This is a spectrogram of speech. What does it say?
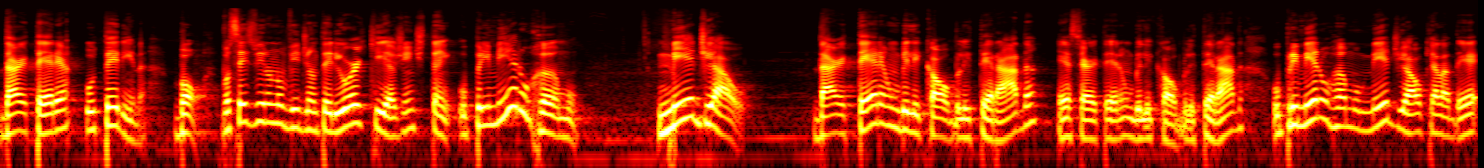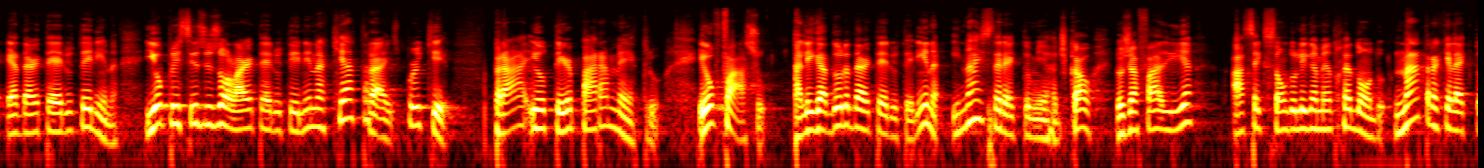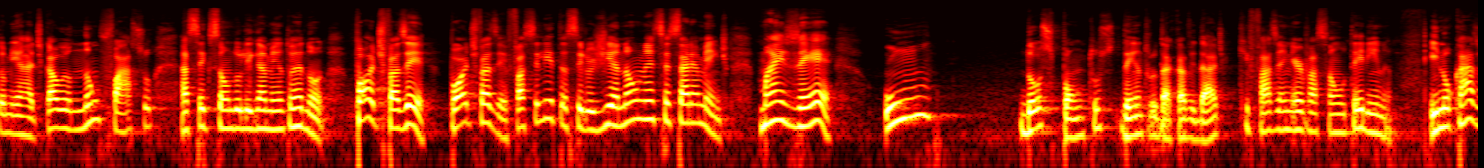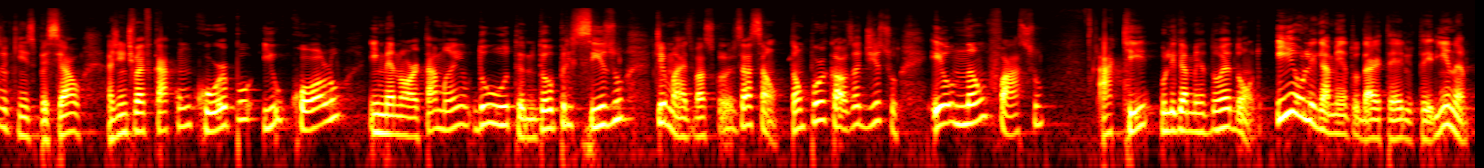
da artéria uterina. Bom, vocês viram no vídeo anterior que a gente tem o primeiro ramo medial da artéria umbilical obliterada, essa é a artéria umbilical obliterada. O primeiro ramo medial que ela der é da artéria uterina. E eu preciso isolar a artéria uterina aqui atrás. Por quê? Para eu ter paramétrio. Eu faço a ligadura da artéria uterina e na esterectomia radical eu já faria a secção do ligamento redondo. Na traquelectomia radical eu não faço a secção do ligamento redondo. Pode fazer? Pode fazer. Facilita a cirurgia? Não necessariamente, mas é um dos pontos dentro da cavidade que faz a inervação uterina. E no caso aqui em especial, a gente vai ficar com o corpo e o colo em menor tamanho do útero. Então eu preciso de mais vascularização. Então, por causa disso, eu não faço aqui o ligamento do redondo. E o ligamento da artéria uterina,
